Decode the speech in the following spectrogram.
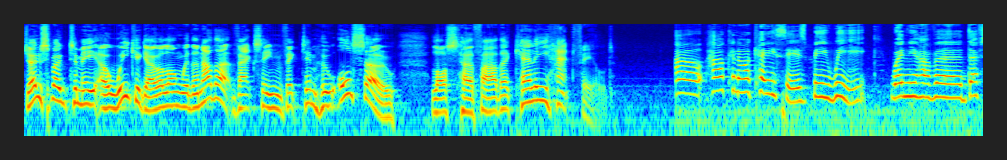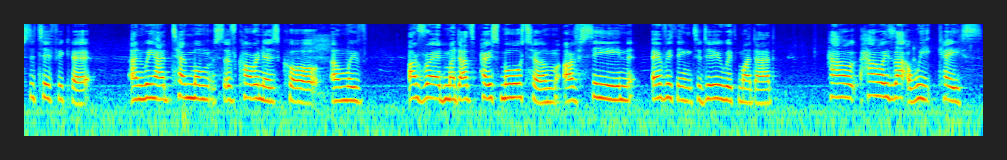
Joe spoke to me a week ago along with another vaccine victim who also lost her father, Kelly Hatfield. How, how can our cases be weak when you have a death certificate and we had 10 months of coroner's court and we've I've read my dad's post mortem. I've seen everything to do with my dad. How, how is that a weak case?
